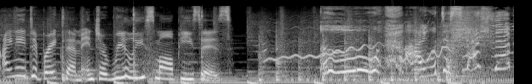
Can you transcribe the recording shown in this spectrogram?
I need to break them into really small pieces. Ooh, I want to smash them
